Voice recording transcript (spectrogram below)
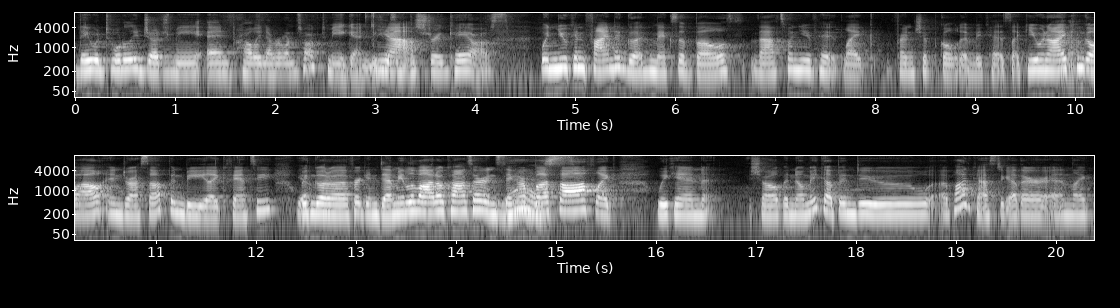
they would totally judge me and probably never want to talk to me again because Yeah. of the straight chaos when you can find a good mix of both, that's when you've hit like friendship golden because like you and I can go out and dress up and be like fancy. We can go to a freaking Demi Lovato concert and sing our butts off. Like we can show up in no makeup and do a podcast together and like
